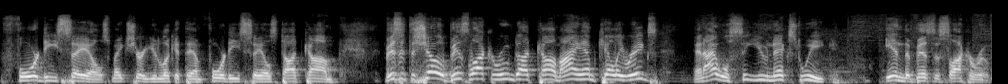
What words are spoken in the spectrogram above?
4D Sales. Make sure you look at them, 4dsales.com. Visit the show, bizlockerroom.com. I am Kelly Riggs, and I will see you next week in the Business Locker Room.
